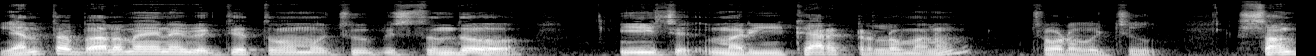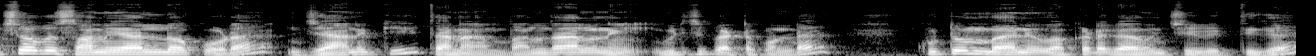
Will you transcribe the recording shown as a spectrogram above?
ఎంత బలమైన వ్యక్తిత్వము చూపిస్తుందో ఈ మరి ఈ క్యారెక్టర్లో మనం చూడవచ్చు. సంక్షోభ సమయాల్లో కూడా జానకి తన బంధాలని విడిచిపెట్టకుండా కుటుంబాన్ని ఒక్కడగా ఉంచే వ్యక్తిగా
